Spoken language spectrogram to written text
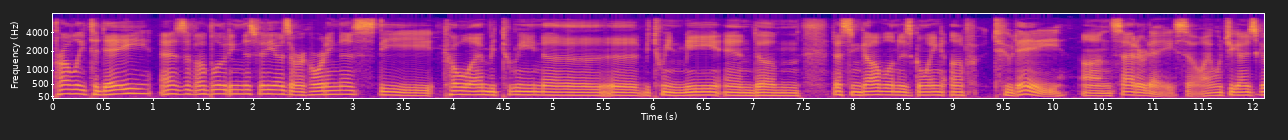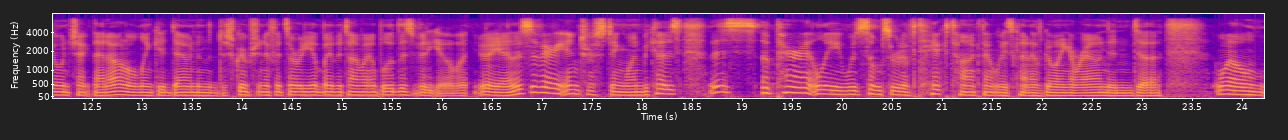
probably today, as of uploading this video, as of recording this, the collab between, uh, uh between me and, um, Destined Goblin is going up today, on Saturday, so I want you guys to go and check that out, I'll link it down in the description if it's already up by the time I upload this video, but yeah, this is a very interesting one, because this apparently was some sort of TikTok that was kind of going around, and, uh, well,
